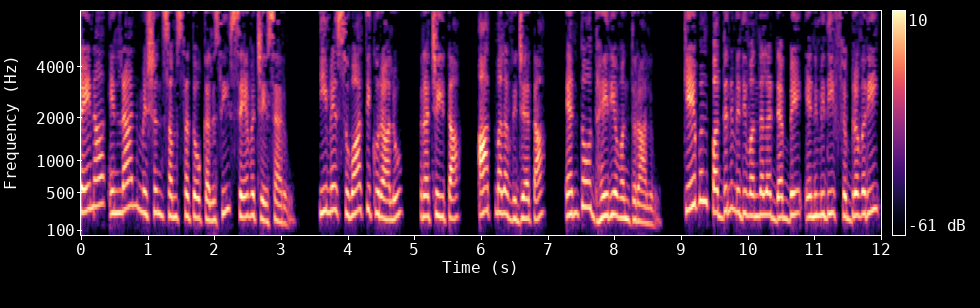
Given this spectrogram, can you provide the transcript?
చైనా ఇన్లాండ్ మిషన్ సంస్థతో కలిసి సేవ చేశారు. ఈమె సువార్తికురాలు రచయిత ఆత్మల విజేత ఎంతో ధైర్యవంతురాలు. కేబుల్ పద్దెనిమిది వందల డెబ్బై ఎనిమిది ఫిబ్రవరి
